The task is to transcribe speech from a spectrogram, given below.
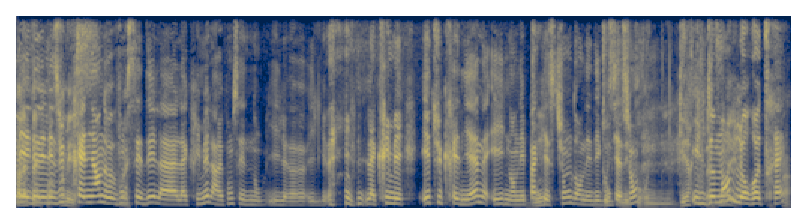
la les, paix, quoi. les Non, mais- Ukrainiens vont céder la, la Crimée? La réponse est non. Il, euh, il- la Crimée est ukrainienne et il n'en est pas Donc- question dans les négociations. pour une guerre qui Il va demande durer. le retrait, Ah.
